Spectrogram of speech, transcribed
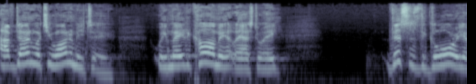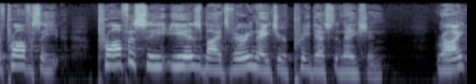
I've done what you wanted me to. We made a comment last week. This is the glory of prophecy. Prophecy is, by its very nature, predestination, right?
